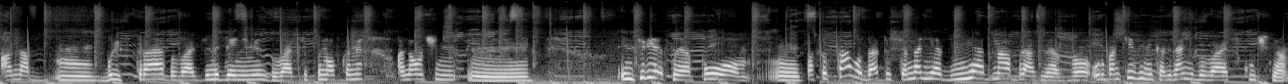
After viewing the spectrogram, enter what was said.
Она быстрая, бывает с замедлениями, бывает с остановками. Она очень интересная по, по составу, да, то есть она не, не однообразная. В урбанкизе никогда не бывает скучно.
